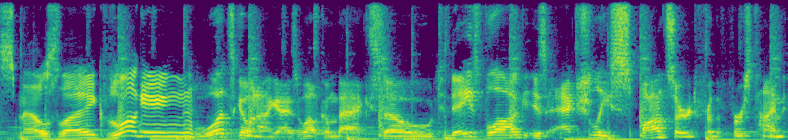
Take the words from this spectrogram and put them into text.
Smells like vlogging. What's going on guys? Welcome back. So today's vlog is actually sponsored for the first time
